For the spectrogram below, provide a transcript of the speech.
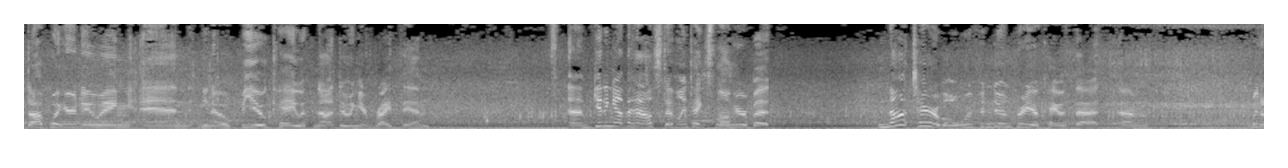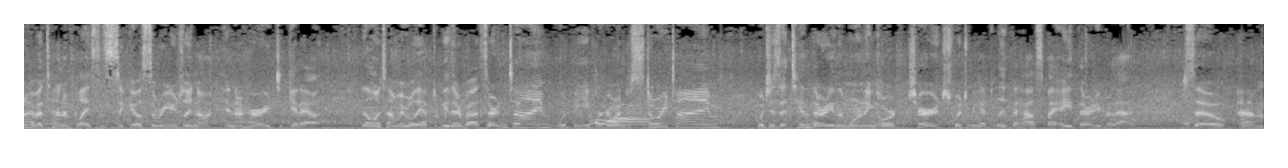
stop what you're doing and, you know, be okay with not doing it right then. Um, getting out of the house definitely takes longer, but not terrible. We've been doing pretty okay with that. Um, we don't have a ton of places to go, so we're usually not in a hurry to get out. The only time we really have to be there by a certain time would be if we're going to story time, which is at 10.30 in the morning, or church, which we have to leave the house by 8.30 for that. So, um,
